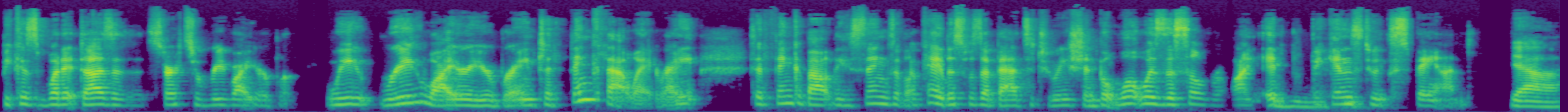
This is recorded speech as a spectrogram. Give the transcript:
because what it does is it starts to rewire your we rewire your brain to think that way, right? To think about these things of okay, this was a bad situation, but what was the silver line? It mm-hmm. begins to expand. Yeah.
